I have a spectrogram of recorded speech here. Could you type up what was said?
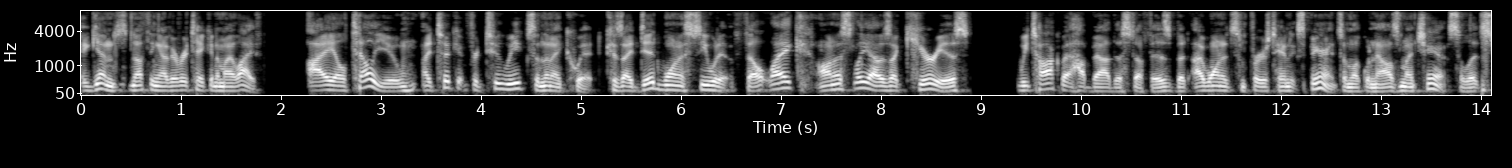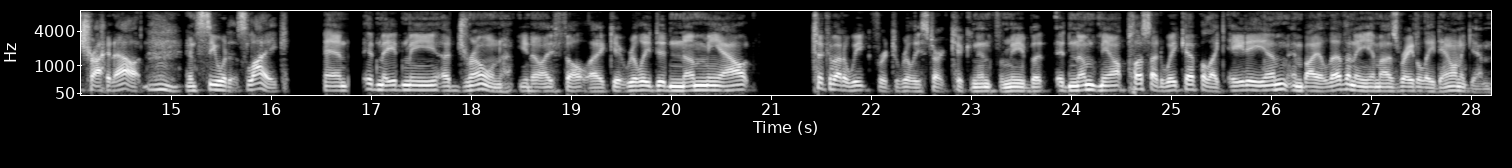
Again, it's nothing I've ever taken in my life. I'll tell you, I took it for two weeks and then I quit because I did want to see what it felt like. Honestly, I was like curious. We talk about how bad this stuff is, but I wanted some firsthand experience. I'm like, well, now's my chance. So let's try it out mm. and see what it's like. And it made me a drone. You know, I felt like it really did numb me out. took about a week for it to really start kicking in for me, but it numbed me out. Plus, I'd wake up at like 8 a.m. and by 11 a.m., I was ready to lay down again.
